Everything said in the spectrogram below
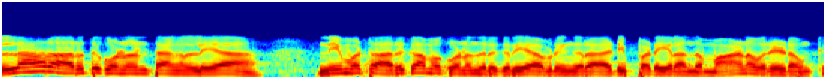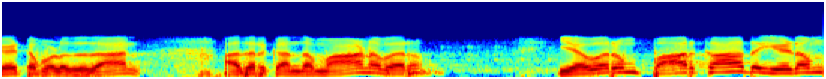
எல்லாரும் அறுத்து கொண்டு வந்துட்டாங்க இல்லையா? நீ மட்டும் அறுக்காம கொண்டு வந்திருக்கிறியா? அப்படிங்கிற அடிப்படையில் அந்த மாணவரிடம் கேட்ட பொழுதுதான் அதற்கு அந்த மாணவர் எவரும் பார்க்காத இடம்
